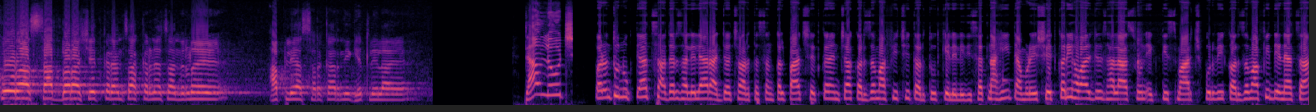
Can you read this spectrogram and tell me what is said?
कोरा सातबारा शेतकऱ्यांचा करण्याचा निर्णय आपल्या सरकारने घेतलेला आहे. डाउनलोड परंतु नुकत्याच सादर झालेल्या राज्याच्या अर्थसंकल्पात शेतकऱ्यांच्या कर्जमाफीची तरतूद केलेली दिसत नाही. त्यामुळे शेतकरी हवालदिल झाला असून एकतीस मार्च पूर्वी कर्जमाफी देण्याचा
